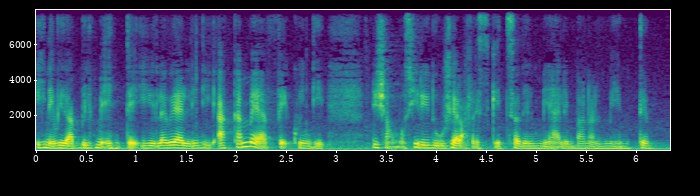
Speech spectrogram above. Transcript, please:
inevitabilmente i livelli di HMF e quindi diciamo si riduce la freschezza del miele banalmente.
